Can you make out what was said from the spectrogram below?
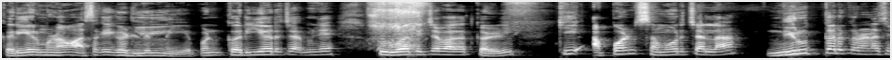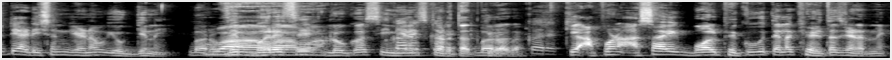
करिअर म्हणावं असं काही घडलेलं नाहीये. पण करिअरच्या म्हणजे सुरुवातीच्या भागात कळली. की आपण समोरच्याला निरुत्तर करण्यासाठी ऍडिशन घेणं योग्य नाही बरोबर. बरेचसे. लोक सिनियर्स. करतात बरोबर. की आपण असा एक बॉल फेकू की त्याला खेळताच येणार नाही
